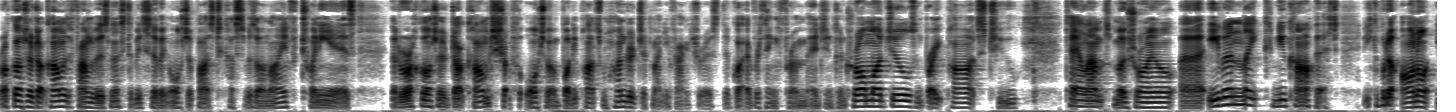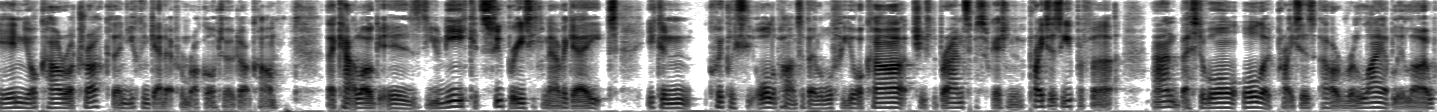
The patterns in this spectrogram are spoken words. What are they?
RockAuto.com is a family business that's been serving auto parts to customers online for 20 years. Go to RockAuto.com to shop for auto and body parts from hundreds of manufacturers. They've got everything from engine control modules and brake parts to tail lamps, motor oil, uh, even like new carpet. If you can put it on or in your car or truck, then you can get it from RockAuto.com. Their catalog is unique, it's super easy to navigate. You can quickly see all the parts available for your car, choose the brand, specifications, and prices you prefer. And best of all, all those prices are reliably low.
